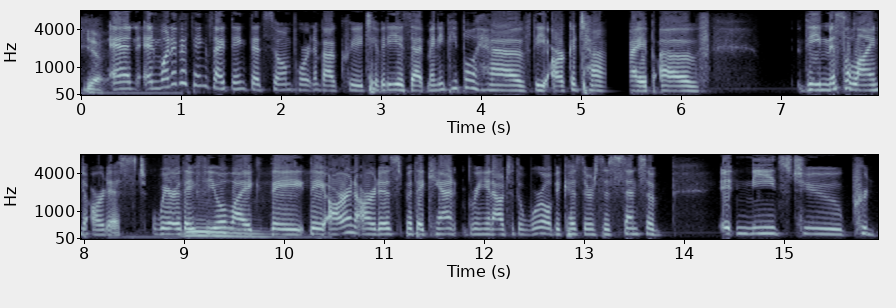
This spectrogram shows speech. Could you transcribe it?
Yeah. And and one of the things I think that's so important about creativity is that many people have the archetype of the misaligned artist where they mm. feel like they they are an artist but they can't bring it out to the world because there's this sense of it needs to produce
